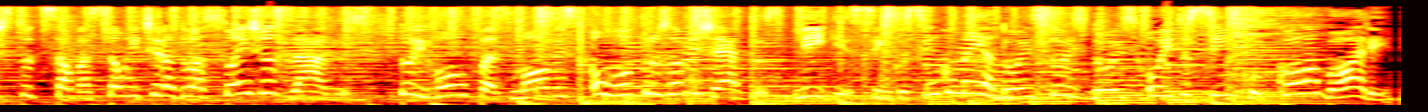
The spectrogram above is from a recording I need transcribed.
Exército de Salvação retira doações de usados. Doe roupas, móveis ou outros objetos. Ligue 5562-2285. Colabore!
